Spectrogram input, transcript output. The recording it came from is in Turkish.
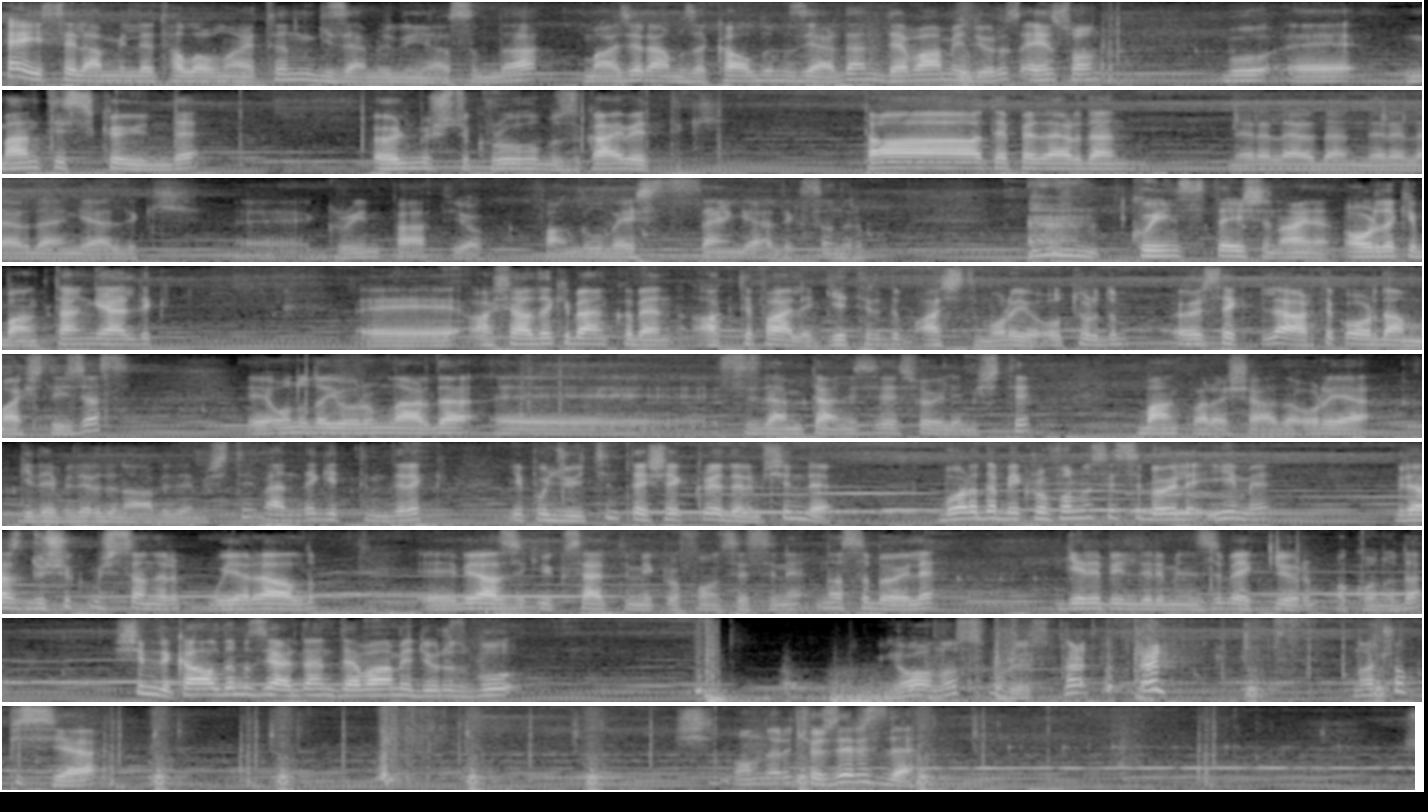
Hey selam millet Hollow Knight'ın gizemli dünyasında maceramıza kaldığımız yerden devam ediyoruz. En son bu e, Mantis köyünde ölmüştük, ruhumuzu kaybettik. Ta tepelerden, nerelerden, nerelerden geldik. E, Green Path yok, Fungal Wastes'ten geldik sanırım. Queen Station aynen, oradaki banktan geldik. E, aşağıdaki bankı ben aktif hale getirdim, açtım, oraya oturdum. Ölsek bile artık oradan başlayacağız. E, onu da yorumlarda e, sizden bir tanesi söylemişti. Bank var aşağıda oraya gidebilirdin abi demişti. Ben de gittim direkt ipucu için teşekkür ederim. Şimdi bu arada mikrofonun sesi böyle iyi mi? Biraz düşükmüş sanırım. Uyarı aldım. E, birazcık yükselttim mikrofon sesini. Nasıl böyle? Geri bildiriminizi bekliyorum o konuda. Şimdi kaldığımız yerden devam ediyoruz. Bu... Yo nasıl vuruyorsun? Lan, lan! Çok pis ya. Onları çözeriz de.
